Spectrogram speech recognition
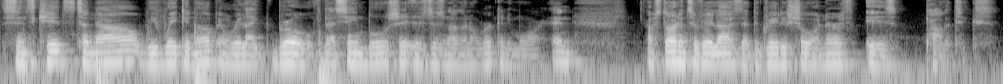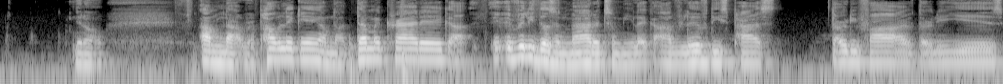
since kids to now, we've waken up and we're like, bro, that same bullshit is just not gonna work anymore. And I'm starting to realize that the greatest show on earth is politics. You know, I'm not Republican, I'm not Democratic. I, it really doesn't matter to me. Like, I've lived these past 35, 30 years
